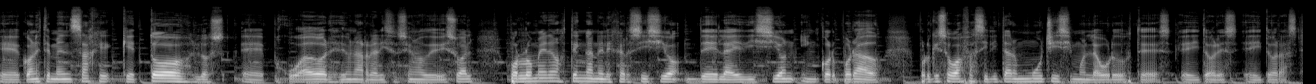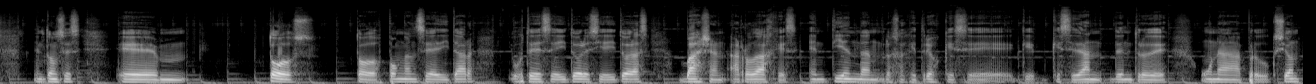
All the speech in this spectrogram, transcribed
eh, con este mensaje que todos los eh, jugadores de una realización audiovisual por lo menos tengan el ejercicio de la edición incorporado, porque eso va a facilitar muchísimo el laburo de ustedes, editores, editoras. Entonces, eh, todos, todos, pónganse a editar ustedes editores y editoras vayan a rodajes, entiendan los ajetreos que se, que, se dan dentro de una producción,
